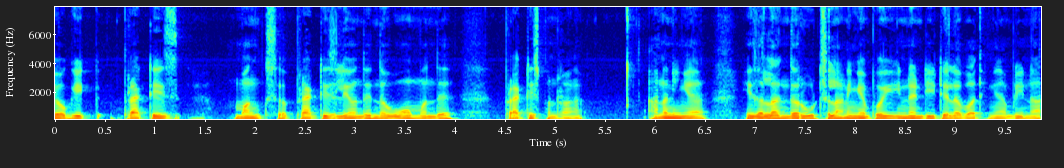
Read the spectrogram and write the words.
யோகிக் ப்ராக்டிஸ் மங்க்ஸ் ப்ராக்டிஸ்லேயும் வந்து இந்த ஓம் வந்து ப்ராக்டிஸ் பண்ணுறாங்க ஆனால் நீங்கள் இதெல்லாம் இந்த ரூட்ஸ்லாம் நீங்கள் போய் இன்னும் டீட்டெயிலாக பார்த்தீங்க அப்படின்னா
